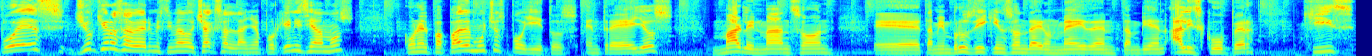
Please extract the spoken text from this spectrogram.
pues yo quiero saber, mi estimado Chuck Saldaña, ¿por qué iniciamos con el papá de muchos pollitos? Entre ellos Marlene Manson, eh, también Bruce Dickinson de Iron Maiden, también Alice Cooper, Kiss,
